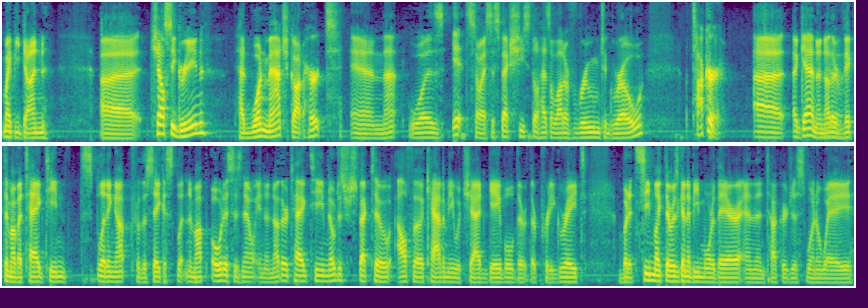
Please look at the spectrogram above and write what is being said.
might be done. Uh, Chelsea Green had one match, got hurt, and that was it. So I suspect she still has a lot of room to grow. Tucker, uh, again, another Yeah. victim of a tag team splitting up for the sake of splitting them up. Otis is now in another tag team. No disrespect to Alpha Academy with Chad Gable; they're they're pretty great, but it seemed like there was going to be more there, and then Tucker just went away.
